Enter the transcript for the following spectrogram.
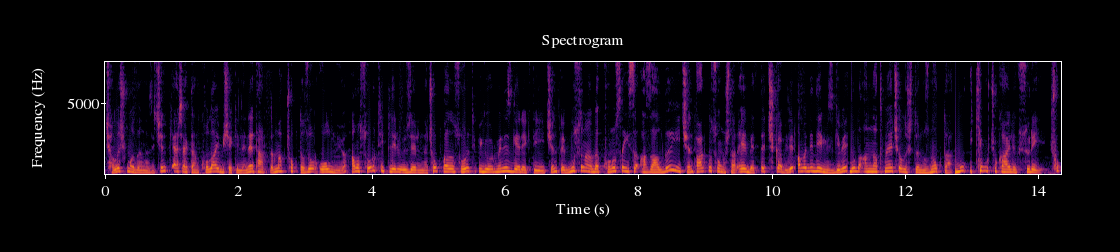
çalışmadığınız için gerçekten kolay bir şekilde net arttırmak çok da zor olmuyor. Ama soru tipleri üzerinde çok fazla soru tipi görmeniz gerektiği için için ve bu sınavda konu sayısı azaldığı için farklı sonuçlar elbette çıkabilir. Ama dediğimiz gibi burada anlatmaya çalıştığımız nokta bu 2,5 aylık süreyi çok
